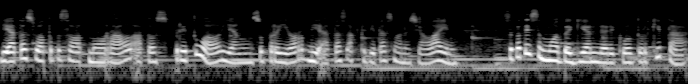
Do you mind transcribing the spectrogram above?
di atas suatu pesawat moral atau spiritual yang superior di atas aktivitas manusia lain. Seperti semua bagian dari kultur kita,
